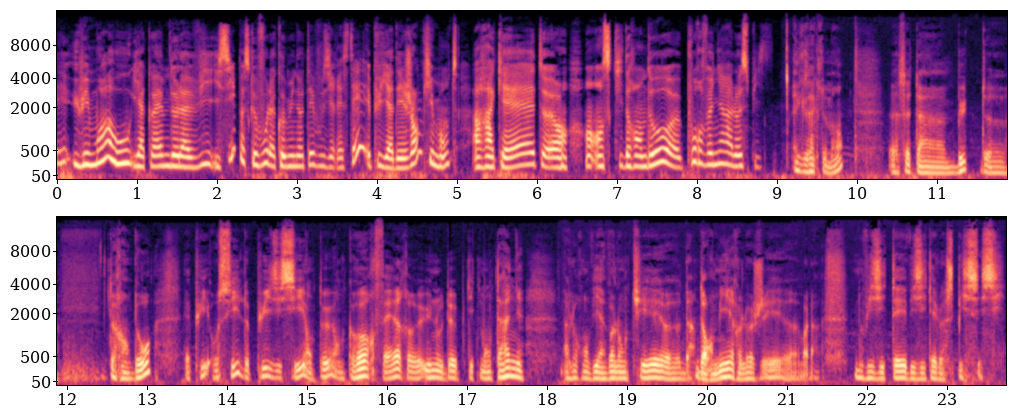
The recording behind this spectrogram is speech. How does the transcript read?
Et huit mois où il y a quand même de la vie ici, parce que vous, la communauté, vous y restez, et puis il y a des gens qui montent à raquettes, euh, en, en- ski de rando, euh, pour venir à l'hospice. Exactement. Euh, C'est un but de, de rando. Et puis aussi, depuis ici, on peut encore faire une ou deux petites montagnes. Alors on vient volontiers dormir, loger, voilà, nous visiter, visiter l'hospice ici.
